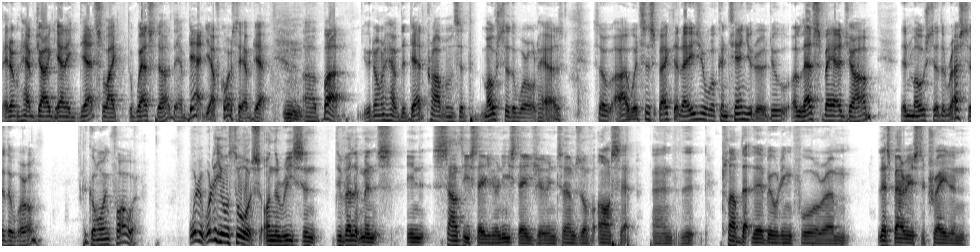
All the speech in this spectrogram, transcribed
they don't have gigantic debts like the West does. They have debt. Yeah, of course they have debt. Uh, but you don't have the debt problems that most of the world has. So I would suspect that Asia will continue to do a less bad job than most of the rest of the world going forward. What are, what are your thoughts on the recent developments in Southeast Asia and East Asia in terms of RCEP and the club that they're building for um, less barriers to trade and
